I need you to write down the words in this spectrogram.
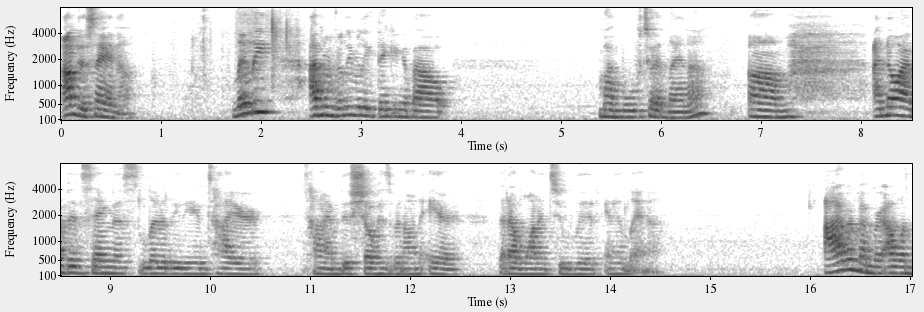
I'm just saying though. Lately, I've been really, really thinking about my move to Atlanta Um, I know I've been saying this literally the entire time this show has been on air that I wanted to live in Atlanta. I remember, I will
